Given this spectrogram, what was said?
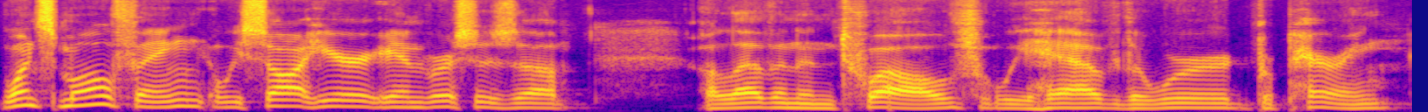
One small thing we saw here in verses uh, 11 and 12, we have the word preparing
